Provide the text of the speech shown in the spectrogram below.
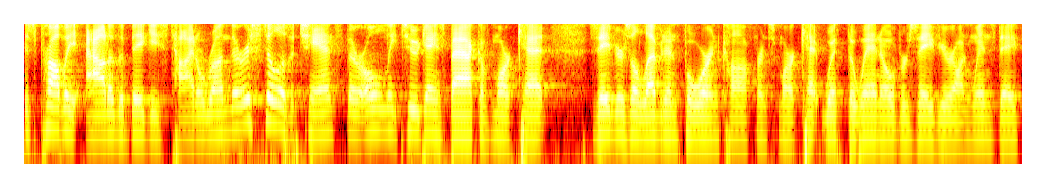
is probably out of the Big East title run. There is still is a chance. They're only two games back of Marquette. Xavier's 11 and 4 in conference. Marquette with the win over Xavier on Wednesday.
